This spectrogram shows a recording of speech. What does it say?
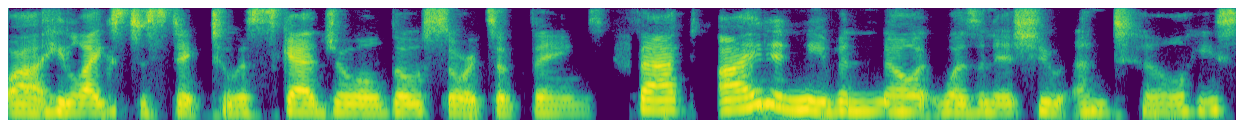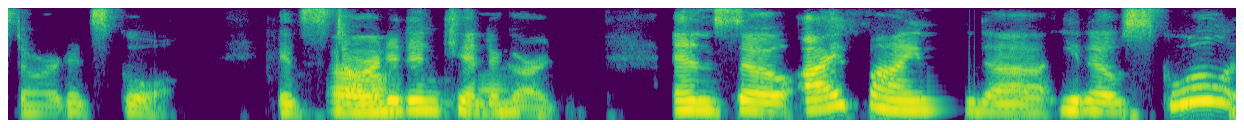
Uh, he likes to stick to a schedule, those sorts of things. In fact, I didn't even know it was an issue until he started school. It started oh, in kindergarten. And so I find, uh, you know, school,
